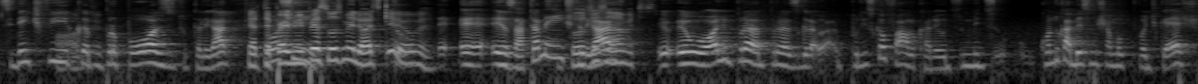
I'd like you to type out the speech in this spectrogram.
se identifica, Óbvio. propósito, tá ligado? Quero ter Então, perto de mim assim, pessoas melhores que eu, velho. É, é, exatamente, Todos tá os ligado? âmbitos. Eu, eu olho pra, pras. Por isso que eu falo, cara. Eu, me quando o Cabeça me chamou pro podcast,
